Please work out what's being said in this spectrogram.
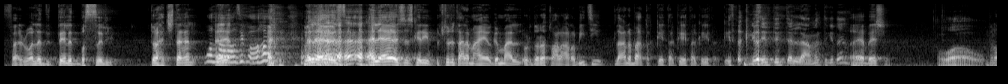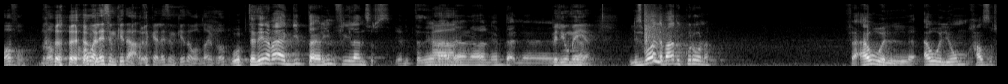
فالولد التالت بص لي. قلت له هتشتغل؟ والله العظيم آه. قال لي أيوه قال لي أيوه يا أستاذ كريم. قلت له تعالى معايا وجمع الأوردرات وعلى عربيتي طلعنا بقى تكي تكي تكي تكي نزلت أنت اللي عملت كده؟ آه يا باشا. wow. برافو برافو. هو لازم كده على فكرة لازم كده والله برافو. وابتدينا بقى نجيب طيارين freelancers يعني ابتدينا آه. بقى نبدأ ن- باليومية. الأسبوع اللي بعد الكورونا. فاول أول يوم حظر.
